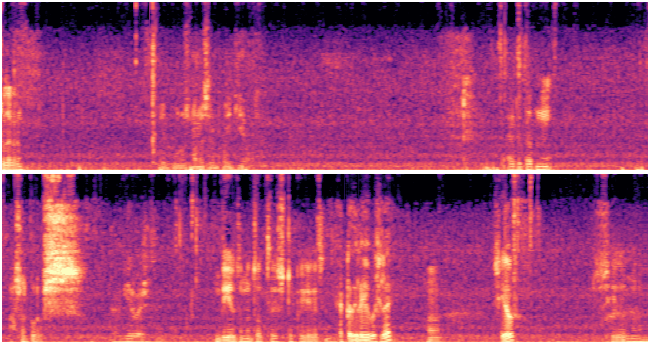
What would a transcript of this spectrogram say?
অংশ দেখেন পুরুষ মানুষের ভয় কি আছে এটা তো আপনি আসল পুরুষ বিয়ের জন্য যথেষ্ট পেয়ে গেছেন একটা দিলেই বসলে হ্যাঁ শিওর শিওর মানে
